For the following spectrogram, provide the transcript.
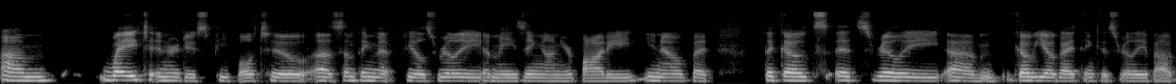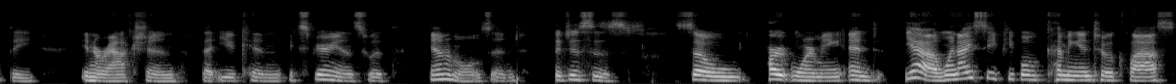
um way to introduce people to uh, something that feels really amazing on your body, you know. But the goats, it's really um, goat yoga. I think is really about the interaction that you can experience with animals, and it just is so heartwarming. And yeah, when I see people coming into a class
